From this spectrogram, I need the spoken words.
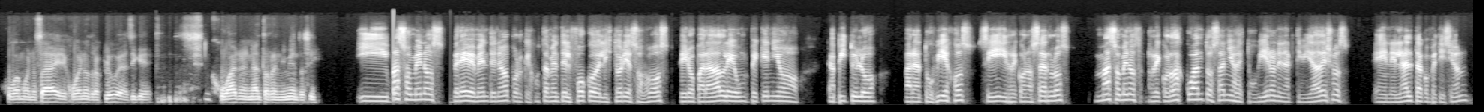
jugó en Buenos Aires, jugó en otros clubes, así que jugaron en alto rendimiento, sí. Y más o menos brevemente, ¿no? Porque justamente el foco de la historia sos vos, pero para darle un pequeño capítulo para tus viejos, ¿sí? Y reconocerlos. Más o menos, ¿recordás cuántos años estuvieron en actividad ellos en el alta competición?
